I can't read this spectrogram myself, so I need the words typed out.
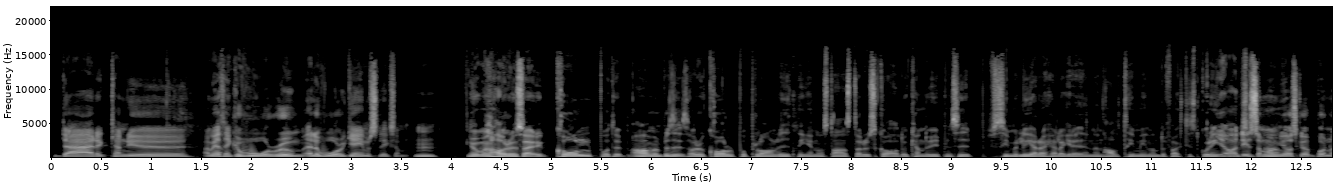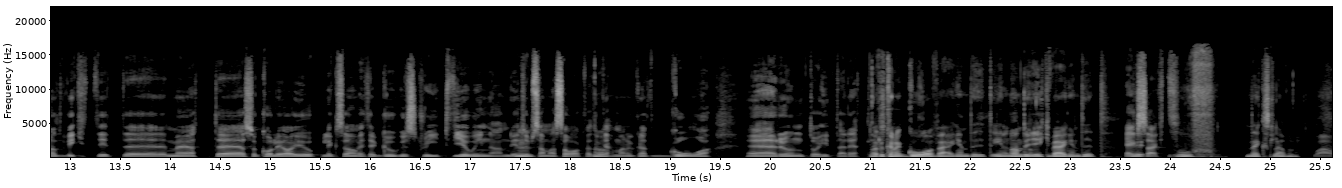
Där kan du ju... Jag tänker War Room, eller War Games liksom. Mm. Jo men har du så här, koll på typ, ja men precis, har du koll på planritningen någonstans där du ska, då kan du i princip simulera hela grejen en halvtimme innan du faktiskt går in. Ja, det är liksom. som om jag ska på något viktigt eh, möte så kollar jag ju upp liksom, heter det, Google Street View innan. Det är Mm. typ samma sak, fast då Ja. kanske man kunnat gå eh, runt och hitta rätt. Har du Liksom. kunnat gå vägen dit innan du gick vägen dit? Exakt. Uff, next level. Wow.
